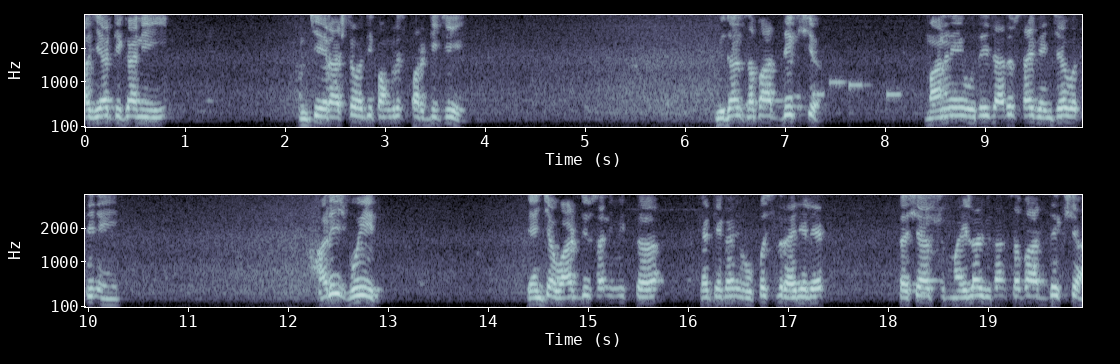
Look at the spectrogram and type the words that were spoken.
आज या ठिकाणी आमचे राष्ट्रवादी काँग्रेस पार्टीचे विधानसभा अध्यक्ष माननीय उदय जाधव साहेब यांच्या वतीने हरीश भोईर यांच्या वाढदिवसानिमित्त या ठिकाणी उपस्थित राहिलेले आहेत. तशाच महिला विधानसभा अध्यक्षा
